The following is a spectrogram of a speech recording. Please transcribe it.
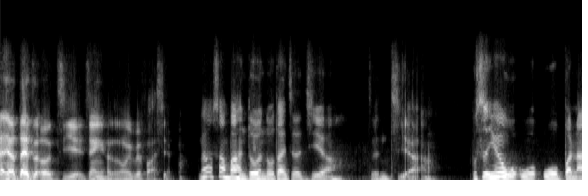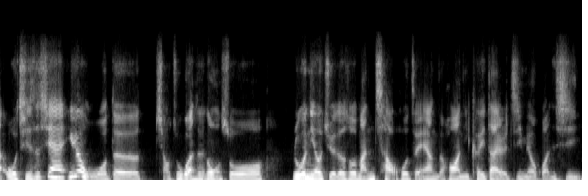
这样你要戴着耳机耶，这样也很容易被发现嘛。没有，上班很多人都戴着耳机啊。真假？不是，因为我我我本来我其实现在，因为我的小主管是跟我说，如果你有觉得说蛮吵或怎样的话，你可以戴耳机没有关系。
